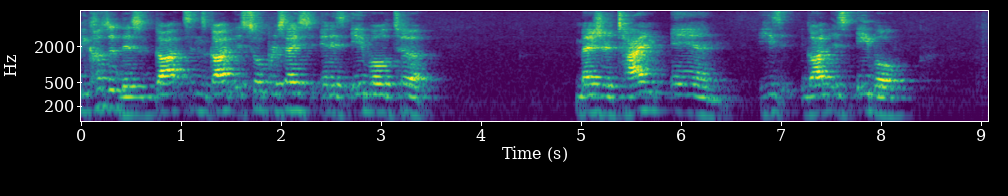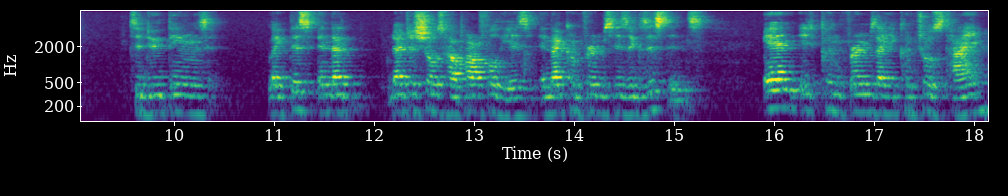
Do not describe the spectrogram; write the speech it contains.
because of this, God, since God is so precise and is able to measure time and he's God is able to do things like this and that that just shows how powerful he is and that confirms his existence. And it confirms that he controls time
